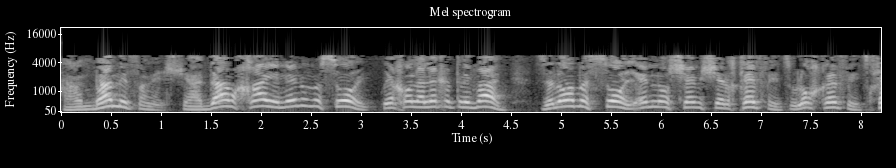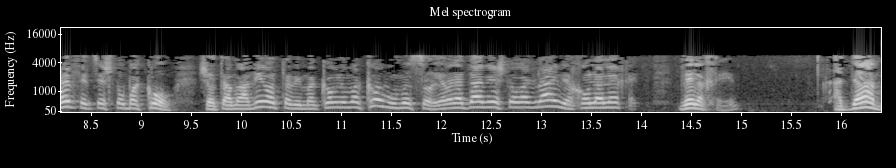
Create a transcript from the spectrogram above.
הרמב"ם מפרש שהאדם חי איננו מסוי, הוא יכול ללכת לבד. זה לא המסוי, אין לו שם של חפץ, הוא לא חפץ, חפץ יש לו מקום. כשאתה מעביר אותו ממקום למקום הוא מסוי, אבל אדם יש לו רגליים, יכול ללכת. ולכן, אדם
